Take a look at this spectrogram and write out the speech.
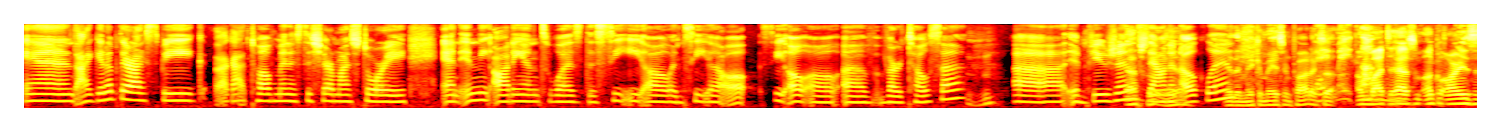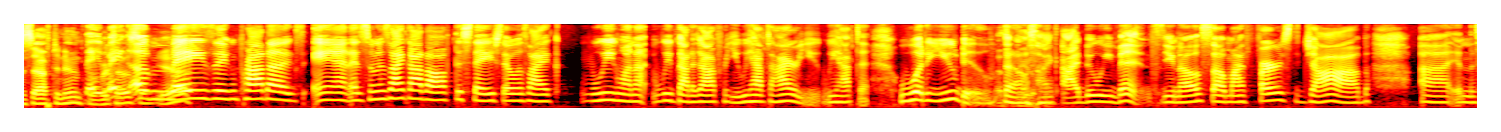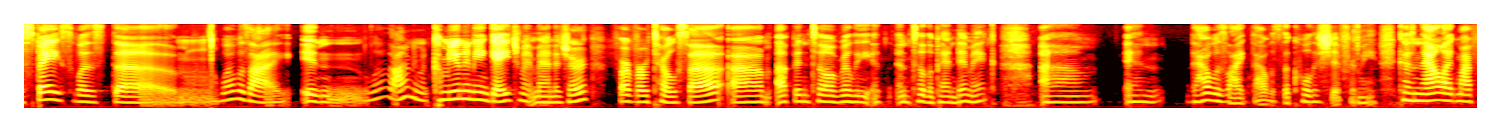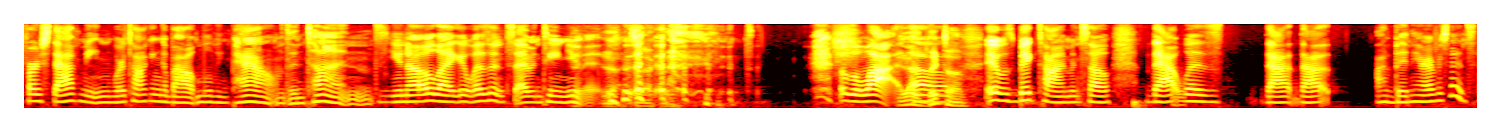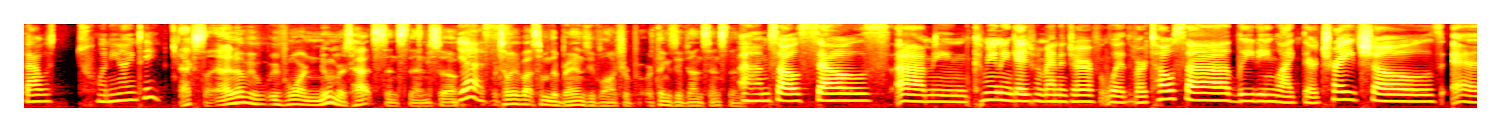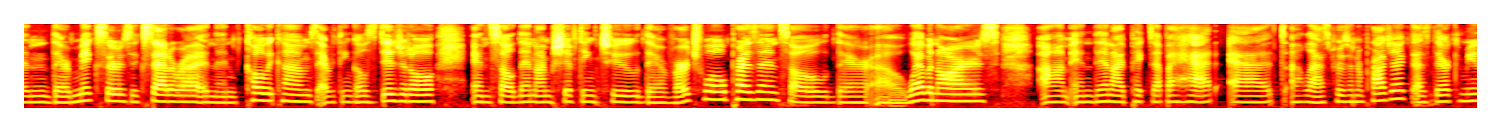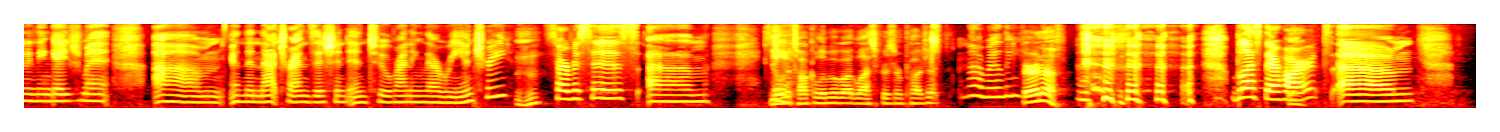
and I get up there, I speak. I got 12 minutes to share my story, and in the audience was the CEO and CEO COO of Vertosa mm-hmm. uh, Infusions Absolutely, down yeah. in Oakland. Yeah, they make amazing products. So make I'm about to have some Uncle Arnie's this afternoon. They make amazing yeah. products, and as soon as I got off the stage, there was like we want to we've got a job for you. We have to hire you. We have to what do you do? That's and i was like i do events you know? So my first job uh, in the space was the um, what was i in well i don't even community engagement manager for vertosa um, up until really until the pandemic. Um, and that was like that was the coolest shit for me. Because now like my first staff meeting we're talking about moving pounds and tons you know? Like it wasn't 17 units. yeah, exactly. it was a lot. Yeah, um, big time. it was big time. And so that was that that i've been here ever since. That was 2019. Excellent. And I know we've worn numerous hats since then. So yes, tell me about some of the brands you've launched or, or things you've done since then. Um, so sales, uh, I mean, community engagement manager with Vertosa, leading like their trade shows and their mixers, etc. And then COVID comes, everything goes digital, and so then I'm shifting to their virtual presence, so their uh, webinars, um, and then I picked up a hat at uh, Last Prisoner Project as their community engagement. Um, um, and then that transitioned into running their reentry mm-hmm. services. Um, you want to talk a little bit about the Last Prisoner Project? Not really. Fair enough. Bless their hearts. Yeah. Um,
